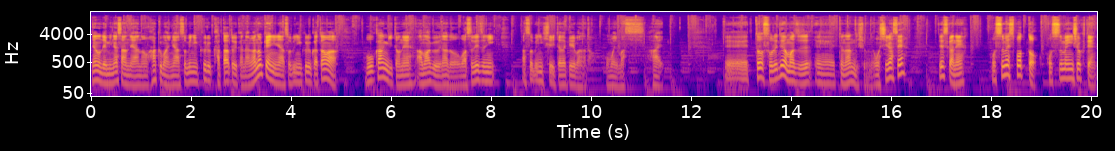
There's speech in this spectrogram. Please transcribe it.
なので皆さんね、あの、白馬にね、遊びに来る方というか、長野県にね、遊びに来る方は、防寒着とね、雨具などを忘れずに遊びに来ていただければなと思います。はい。えー、っと、それではまず、えー、っと、何でしょうね。お知らせですかね。おすすめスポット、おすすめ飲食店、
